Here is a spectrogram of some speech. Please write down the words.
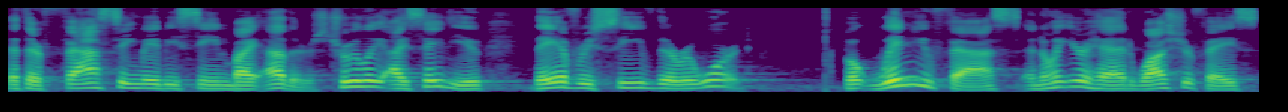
that their fasting may be seen by others. Truly, I say to you, they have received their reward. But when you fast, anoint your head, wash your face,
